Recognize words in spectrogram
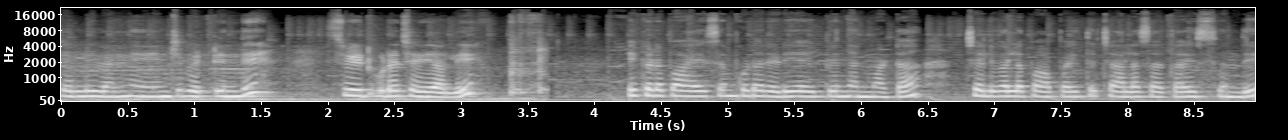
చెల్లి ఇవన్నీ వేయించి పెట్టింది. స్వీట్ కూడా చేయాలి. ఇక్కడ పాయసం కూడా రెడీ అయిపోయిందనమాట. చెల్లి వల్ల పాప అయితే చాలా సతాయిస్తుంది.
